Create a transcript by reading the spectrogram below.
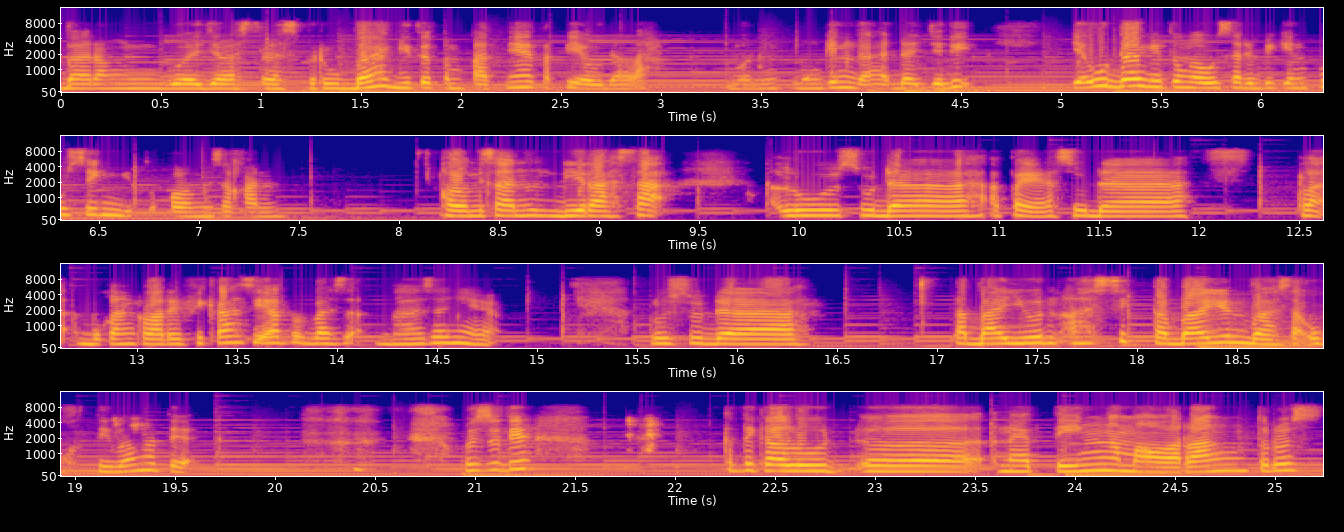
barang gue jelas-jelas berubah gitu tempatnya tapi ya udahlah. Mung- mungkin nggak ada. Jadi ya udah gitu nggak usah dibikin pusing gitu. Kalau misalkan kalau misalkan dirasa lu sudah apa ya sudah kla- bukan klarifikasi apa bahasa bahasanya ya? Lu sudah tabayun asik tabayun bahasa ukti banget ya? Maksudnya ketika lu eh, netting sama orang terus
